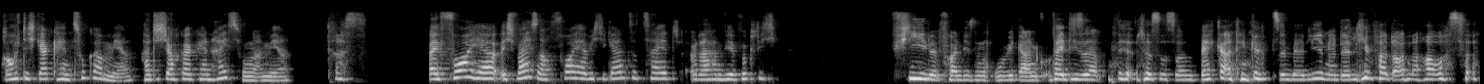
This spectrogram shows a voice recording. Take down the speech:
brauchte ich gar keinen Zucker mehr, hatte ich auch gar keinen Heißhunger mehr. Krass. Weil vorher, ich weiß noch, vorher habe ich die ganze Zeit, oder haben wir wirklich viele von diesen rohveganen, weil diese, das ist so ein Bäcker, den gibt es in Berlin und der liefert auch nach Hause.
